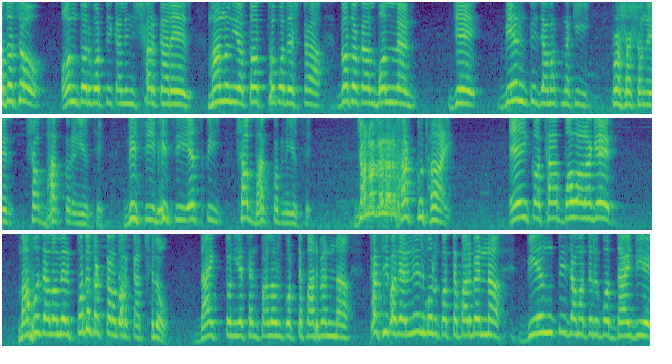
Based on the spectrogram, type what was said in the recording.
অথচ অন্তর্বর্তীকালীন সরকারের মাননীয় তথ্য উপদেষ্টা গতকাল বললেন যে বিএনপি জামাত নাকি প্রশাসনের সব ভাগ করে নিয়েছে। ডিসি ভিসি এসপি সব ভাগ করে নিয়েছে। জনগণের ভাগ কোথায়? এই কথা বলার আগে মাহফুজ আলমের পদত্যাগ করা দরকার ছিল। দায়িত্ব নিয়েছেন পালন করতে পারবেন না ফাঁসিবাদের নির্মূল করতে পারবেন না। বিএনপি জামাতের উপর দায় দিয়ে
